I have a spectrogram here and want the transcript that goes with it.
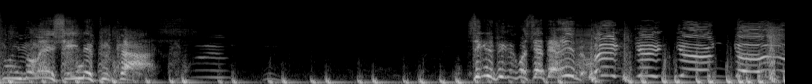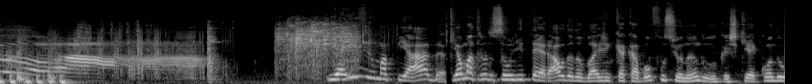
Sua indolência é ineficaz. Significa que você é terrível. E aí vem uma piada, que é uma tradução literal da dublagem que acabou funcionando, Lucas, que é quando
